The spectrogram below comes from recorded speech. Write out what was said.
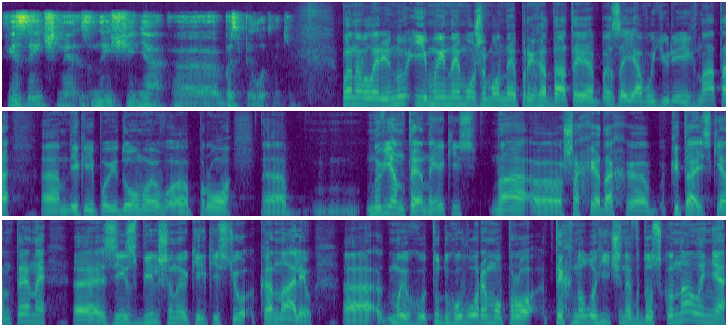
фізичне знищення е, безпілотників. Пане Валерію, ну і ми не можемо не пригадати заяву Юрія Ігната, е, який повідомив е, про е, нові антени, якісь на е, шахедах, китайські антени зі збільшеною кількістю каналів. Ми тут говоримо про технологічне вдосконалення,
